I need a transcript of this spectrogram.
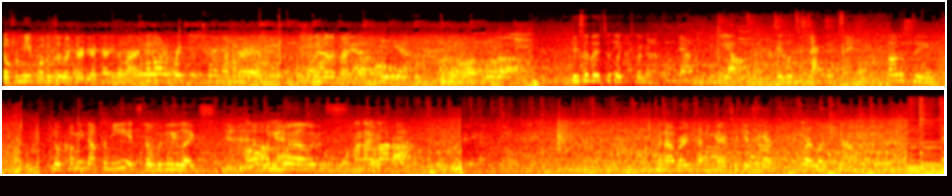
no, for me it probably took like 30, I can't even lie. I got a bracelet to remember it. I got a magnet. Yeah. They said that it took like 20. Come down with the BBL. It looks exactly the same. Honestly, no, coming down for me, it's the wiggly legs. Oh, I'm yeah. going on like this. When I got up, But now we're handing in our ticket to get our lunch now.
